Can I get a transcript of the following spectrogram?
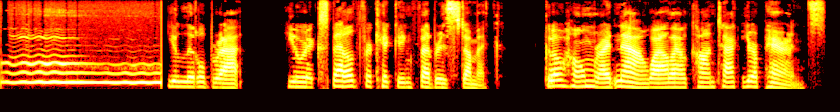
You little brat. You were expelled for kicking Febra's stomach. Go home right now while I'll contact your parents.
